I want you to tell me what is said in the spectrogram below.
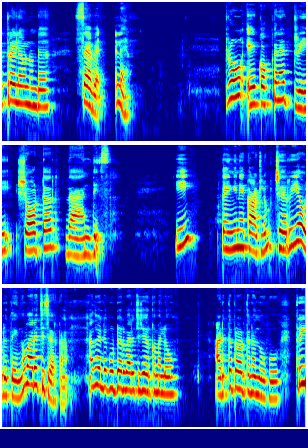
എത്ര ഇലകളുണ്ട്? സെവൻ അല്ലേ? Draw a coconut tree shorter than this ഈ തെങ്ങിനെക്കാട്ടിലും ചെറിയ ഒരു തെങ്ങ് വരച്ച് ചേർക്കണം. അതും എന്റെ കൂട്ടുകാർ വരച്ച് ചേർക്കുമല്ലോ. അടുത്ത പ്രവർത്തനം നോക്കൂ. Three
